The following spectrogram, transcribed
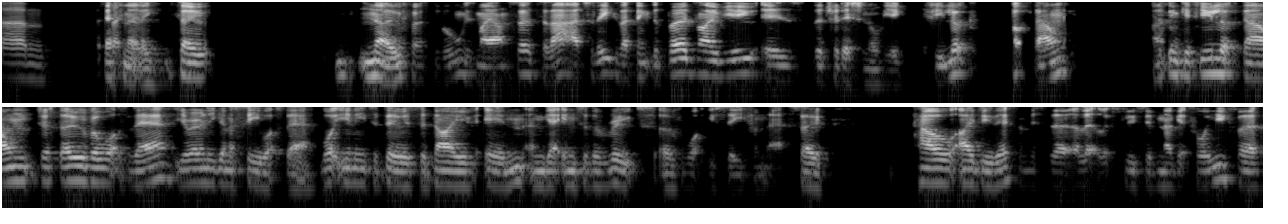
Um, Definitely. So, no, first of all, is my answer to that actually, because I think the bird's eye view is the traditional view. If you look top down, I think if you look down just over what's there, you're only going to see what's there. What you need to do is to dive in and get into the roots of what you see from there. So, how I do this, and this is a, a little exclusive nugget for you. For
